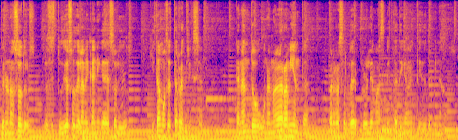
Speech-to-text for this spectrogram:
pero nosotros, los estudiosos de la mecánica de sólidos, quitamos esta restricción, ganando una nueva herramienta para resolver problemas estáticamente indeterminados.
